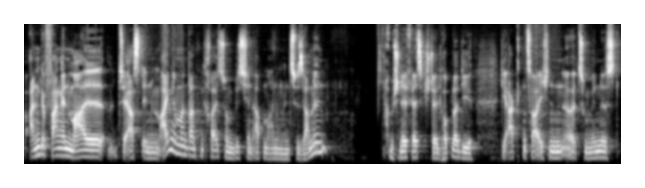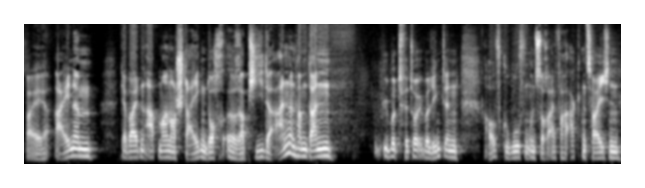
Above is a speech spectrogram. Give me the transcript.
angefangen, mal zuerst in einem eigenen Mandantenkreis so ein bisschen Abmahnungen zu sammeln. Haben schnell festgestellt, hoppla, die, die Aktenzeichen äh, zumindest bei einem der beiden Abmahner steigen doch äh, rapide an und haben dann über Twitter, über LinkedIn aufgerufen, uns doch einfach Aktenzeichen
